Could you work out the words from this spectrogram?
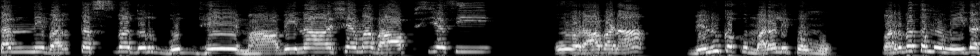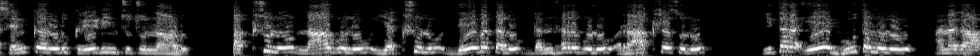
తన్నివర్తస్వ దుర్బుద్ధే మా వినాశమవాప్స్యసి. ఓ రావణ వెనుకకు మరలిపొమ్ము. పర్వతము మీద శంకరుడు క్రీడించుచున్నాడు. పక్షులు నాగులు యక్షులు దేవతలు గంధర్వులు రాక్షసులు ఇతర ఏ భూతములు అనగా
